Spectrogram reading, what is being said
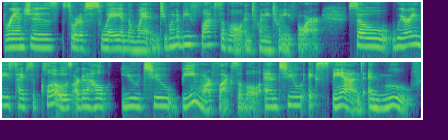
branches sort of sway in the wind. You want to be flexible in 2024. So, wearing these types of clothes are going to help you to be more flexible and to expand and move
